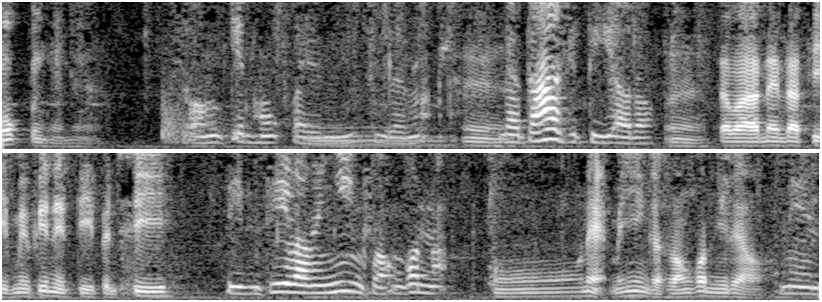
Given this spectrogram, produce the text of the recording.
หกเป็นไงนะสองเจ็ดหกไปมันสี่แล้วเนาะเออแล้วถ้าเขาสิตีเอาดอกเออแต่ว่าในลัทธิไม่พินนี่ตีเป็นสี่ตีเป็นสี่ว่ามันยิ่งสองคนเนาะโอ้ เนี่ยไม่ยิ่งกับสองคนนี้แล้วแม่น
